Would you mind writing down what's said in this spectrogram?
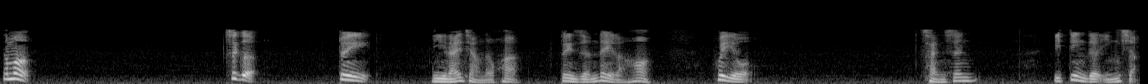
那么，这个对你来讲的话，对人类了哈，会有产生一定的影响。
